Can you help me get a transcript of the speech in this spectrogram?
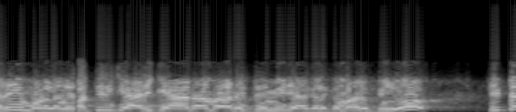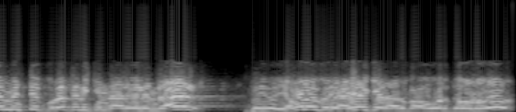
அதையும் போடலங்க. பத்திரிக்கை அறிக்கையா நாம அனைத்து மீடியாக்களுக்கும் அனுப்பியும் திட்டமிட்டு புறக்கணிக்கின்றார்கள் என்றால் இப்ப இவன் எவ்வளவு பெரிய அயோக்கியனா இருப்பான் ஒவ்வொருத்தவனும்?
